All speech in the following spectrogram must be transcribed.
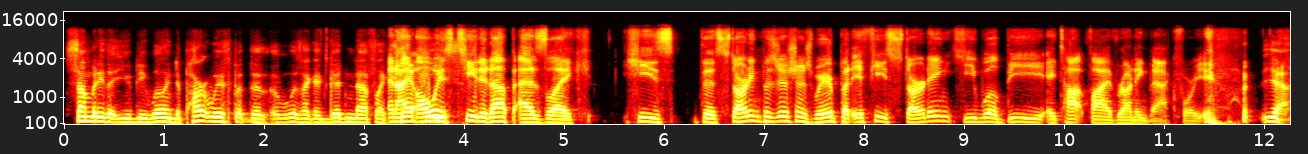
somebody that you'd be willing to part with, but the uh, was like a good enough like. and I always piece. teed it up as like he's the starting position is weird, but if he's starting, he will be a top five running back for you. yeah,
